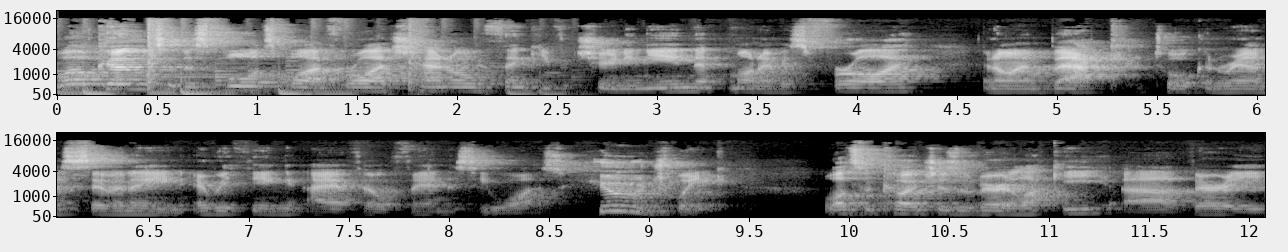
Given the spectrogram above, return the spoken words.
Welcome to the Sports by Fry channel. Thank you for tuning in. My name is Fry, and I am back talking round 17, everything AFL fantasy wise. Huge week. Lots of coaches were very lucky, uh, very,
